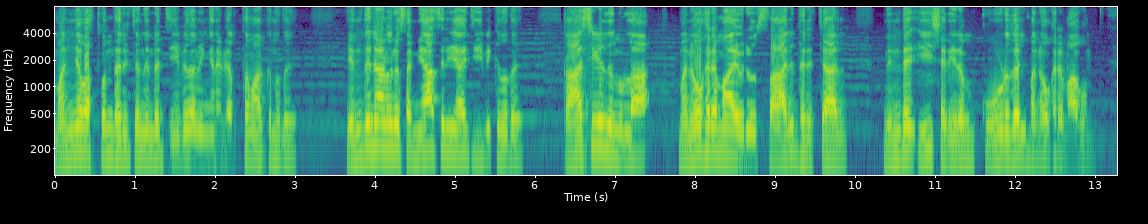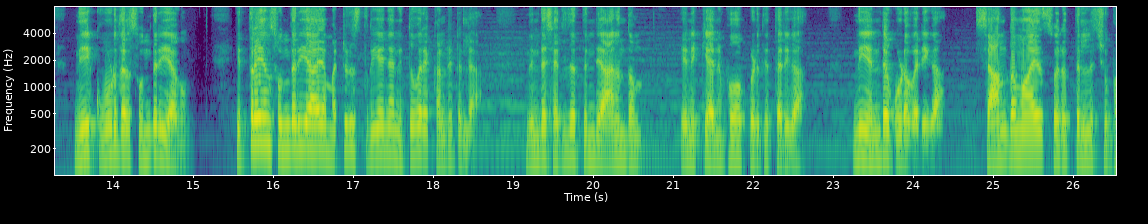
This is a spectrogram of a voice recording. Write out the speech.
മഞ്ഞ വസ്ത്രം ധരിച്ച് നിന്റെ ജീവിതം ഇങ്ങനെ വ്യർത്ഥമാക്കുന്നത്? എന്തിനാണ് ഒരു സന്യാസിനിയായി ജീവിക്കുന്നത്? കാശിയിൽ നിന്നുള്ള മനോഹരമായ ഒരു സാരി ധരിച്ചാൽ നിന്റെ ഈ ശരീരം കൂടുതൽ മനോഹരമാകും. നീ കൂടുതൽ സുന്ദരിയാകും. ഇത്രയും സുന്ദരിയായ മറ്റൊരു സ്ത്രീയെ ഞാൻ ഇതുവരെ കണ്ടിട്ടില്ല. നിന്റെ ശരീരത്തിന്റെ ആനന്ദം എനിക്ക് അനുഭവപ്പെടുത്തി തരിക. നീ എന്റെ കൂടെ വരിക. ശാന്തമായ സ്വരത്തിൽ ശുഭ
